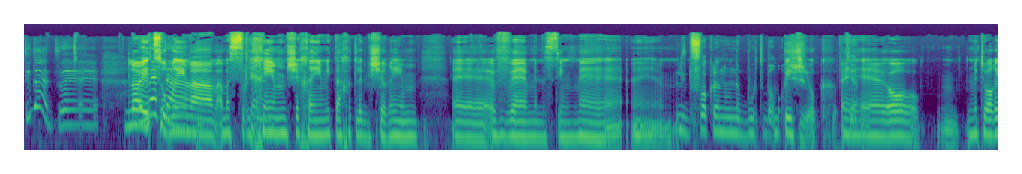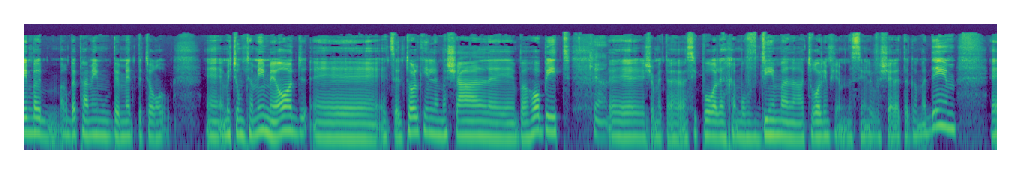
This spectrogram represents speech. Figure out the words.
את יודעת, זה... לא היצורים ה- המסריחים שחיים מתחת לגשרים אה, ומנסים... אה, לדפוק לנו נבוט בראש. בדיוק. כן. או מתוארים הרבה פעמים באמת בתור אה, מטומטמים מאוד. אה, אצל טולקין למשל, אה, בהוביט, כן. אה, שם את הסיפור על איך הם עובדים על הטרולים שהם מנסים לבשל את הגמדים, אה,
